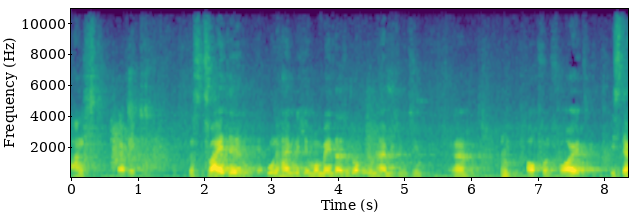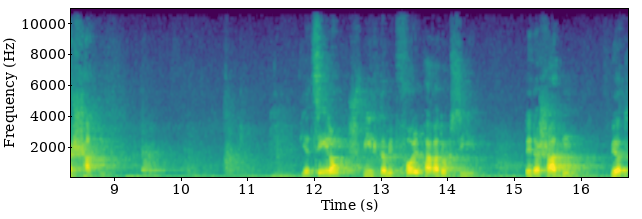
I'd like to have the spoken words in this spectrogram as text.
Angst erwecken. Das zweite unheimliche Moment, also doch unheimlich im Sinn äh, auch von Freud, ist der Schatten. Die Erzählung spielt damit voll Paradoxie, denn der Schatten wird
